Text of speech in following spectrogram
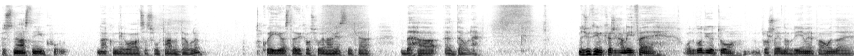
personasniku nakon njegova oca sultana Deule, koji je ostavio kao svoga namjesnika Beha Deule. Međutim, kaže, halifa je odgodio to prošlo jedno vrijeme, pa onda je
